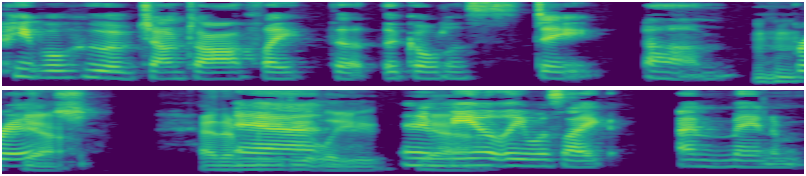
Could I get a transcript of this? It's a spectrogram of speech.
people who have jumped off, like the the Golden State um, Mhm, Bridge, yeah. and and- immediately, and yeah. immediately was like, I made a,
